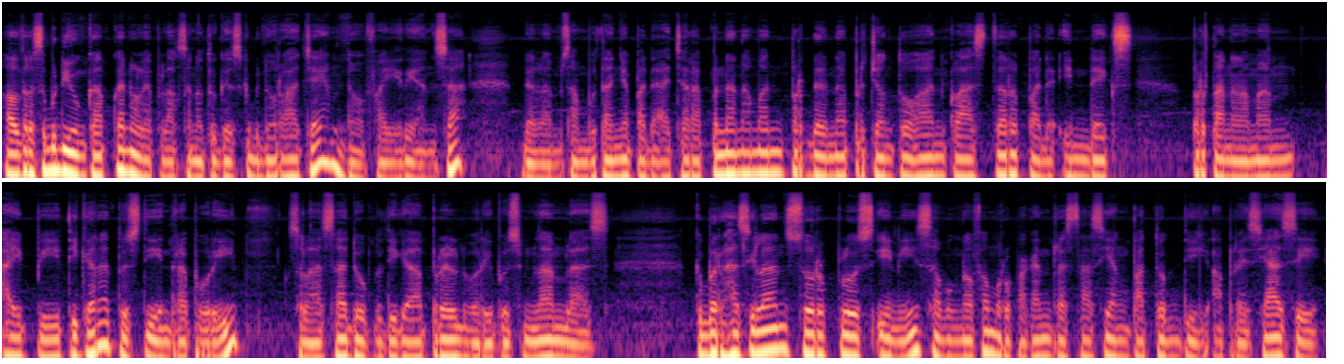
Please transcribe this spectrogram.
Hal tersebut diungkapkan oleh pelaksana tugas Gubernur Aceh, Nova Iriansah, dalam sambutannya pada acara penanaman perdana percontohan klaster pada Indeks Pertanaman IP 300 di Indrapuri, Selasa 23 April 2019. Keberhasilan surplus ini, Sabung Nova merupakan prestasi yang patut diapresiasi.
